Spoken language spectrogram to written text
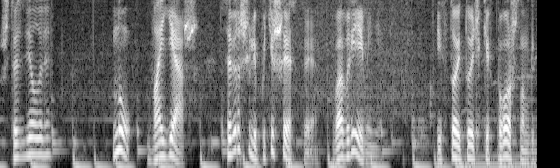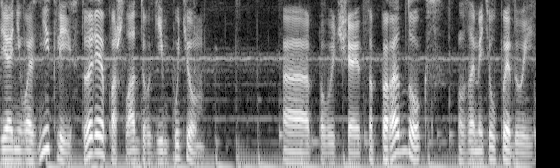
Что сделали? Ну, вояж. Совершили путешествие во времени. И с той точки в прошлом, где они возникли, история пошла другим путем. А, получается парадокс, заметил Пэдуэй.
